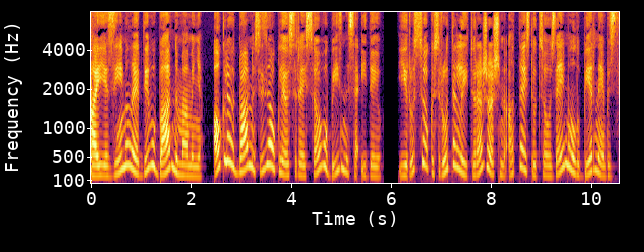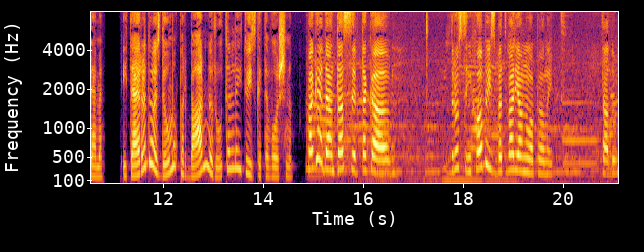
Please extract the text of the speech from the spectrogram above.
Aija Zīmele ir divu bērnu māmiņa. Aukļot bērnus izaukļojusi arī savu biznesa ideju ir uzsūkus rūtaļlītu ražošanu attaistot savu zīmolu Biernības zeme. Itā rados doma par bērnu rūtaļlītu izgatavošanu. Pagaidām tas ir tā kā drusciņš hobijs, bet var jau nopelnīt tādu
